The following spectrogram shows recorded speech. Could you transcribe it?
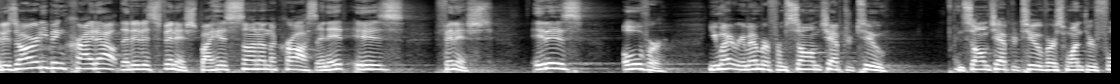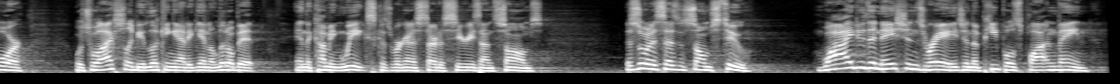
It has already been cried out that it is finished by his son on the cross, and it is finished. It is over. You might remember from Psalm chapter 2. In Psalm chapter 2, verse 1 through 4, which we'll actually be looking at again a little bit in the coming weeks because we're going to start a series on Psalms. This is what it says in Psalms 2 Why do the nations rage and the peoples plot in vain?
